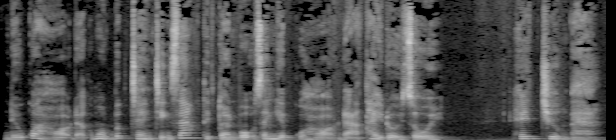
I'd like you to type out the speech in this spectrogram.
Nếu quả họ đã có một bức tranh chính xác thì toàn bộ doanh nghiệp của họ đã thay đổi rồi. Hết chương 3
